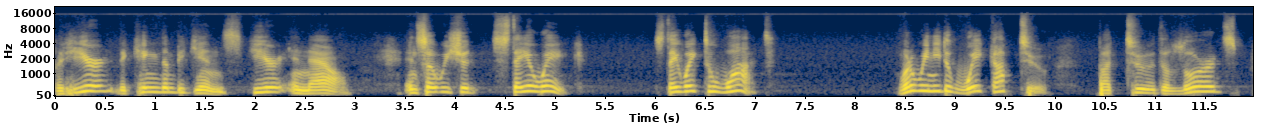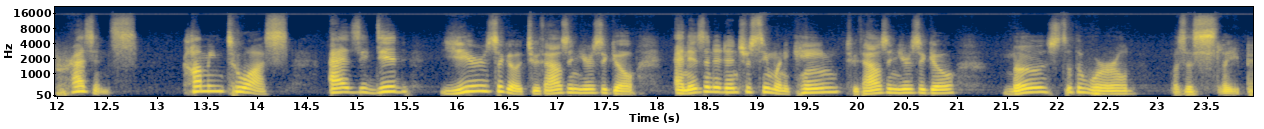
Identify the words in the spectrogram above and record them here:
But here, the kingdom begins, here and now. And so we should stay awake. Stay awake to what? What do we need to wake up to? But to the Lord's presence coming to us as he did years ago, 2,000 years ago. And isn't it interesting when he came 2,000 years ago, most of the world was asleep.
